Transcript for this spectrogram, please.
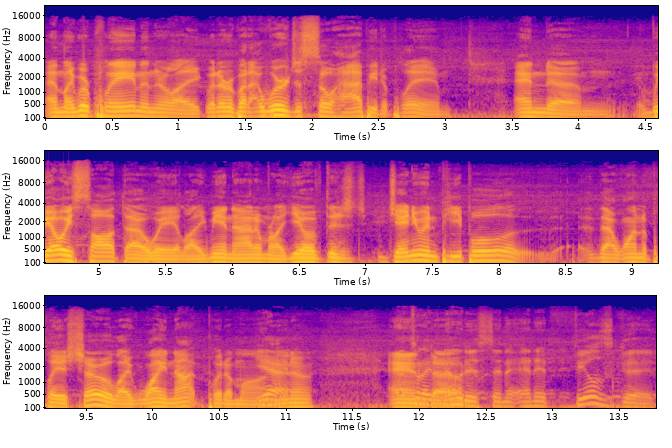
And like we're playing, and they're like, whatever. But I, we're just so happy to play. And um, we always saw it that way. Like me and Adam were like, "Yo, if there's genuine people that want to play a show, like why not put them on?" Yeah. You know. That's And what I uh, noticed, and, and it feels good.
